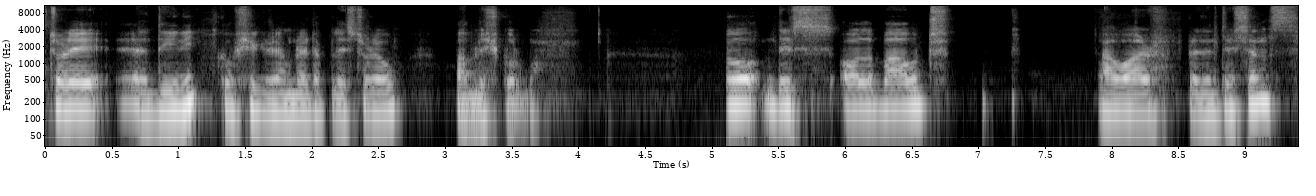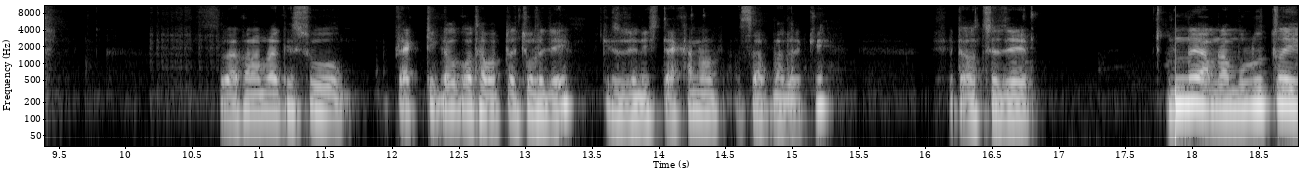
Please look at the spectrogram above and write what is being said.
স্টোরে দিইনি। খুব শীঘ্রই আমরা এটা প্লে স্টোরেও পাবলিশ করব। তো this all about our presentations তো এখন আমরা কিছু প্র্যাকটিক্যাল কথাবার্তা চলে যাই। কিছু জিনিস দেখানোর আছে আপনাদেরকে। সেটা হচ্ছে যে আমরা মূলত এই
